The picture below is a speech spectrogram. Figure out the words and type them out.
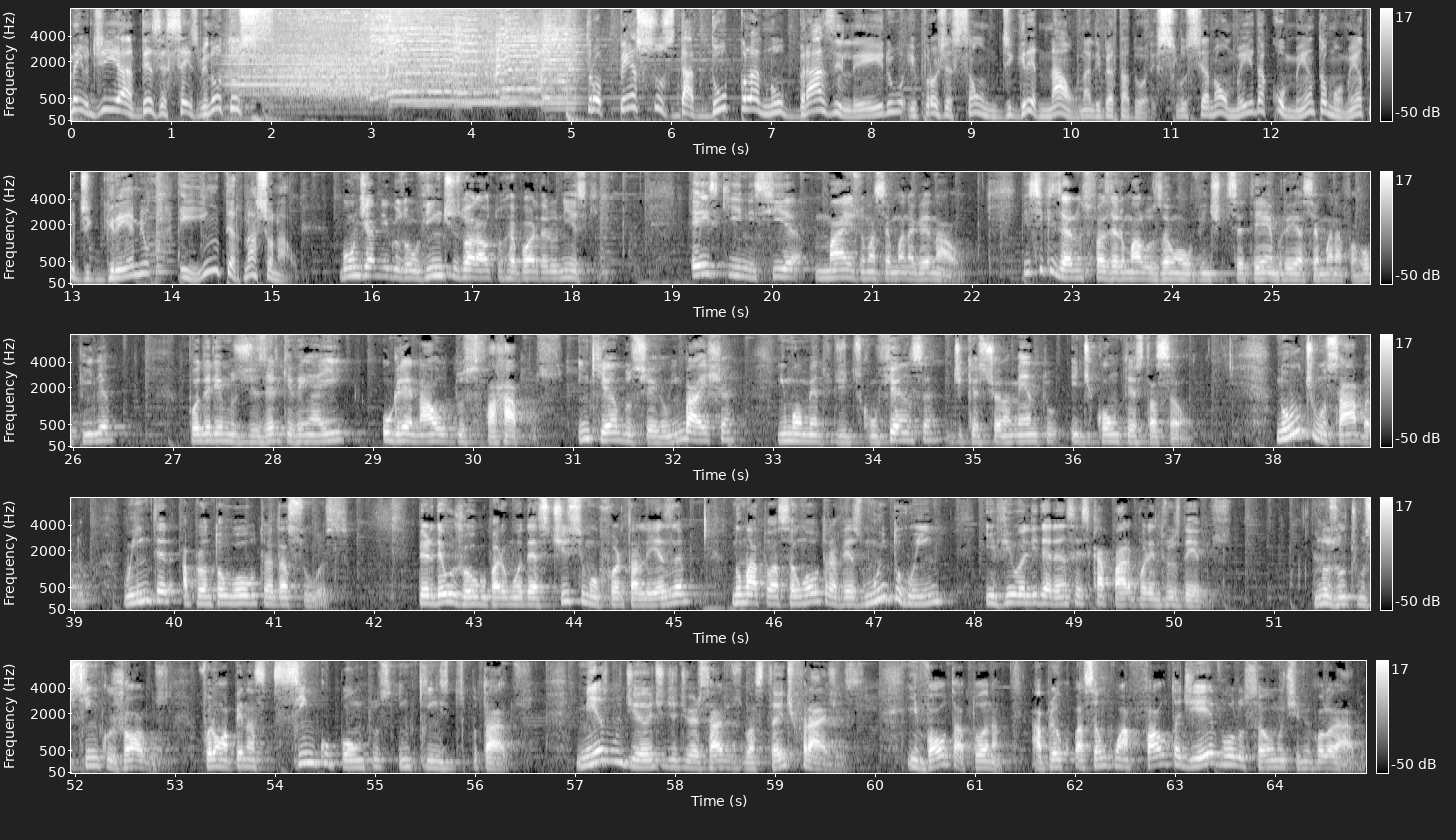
Meio-dia, 16 minutos. Tropeços da dupla no Brasileiro e projeção de Grenal na Libertadores. Luciano Almeida comenta o momento de Grêmio e Internacional. Bom dia, amigos ouvintes do Arauto Repórter Uniski. Eis que inicia mais uma semana Grenal. E se quisermos fazer uma alusão ao 20 de setembro e a Semana Farroupilha, poderíamos dizer que vem aí o Grenal dos Farrapos, em que ambos chegam em baixa em um momento de desconfiança, de questionamento e de contestação. No último sábado, o Inter aprontou outra das suas. Perdeu o jogo para o modestíssimo Fortaleza, numa atuação outra vez muito ruim e viu a liderança escapar por entre os dedos. Nos últimos cinco jogos, foram apenas cinco pontos em 15 disputados, mesmo diante de adversários bastante frágeis e volta à tona a preocupação com a falta de evolução no time colorado.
